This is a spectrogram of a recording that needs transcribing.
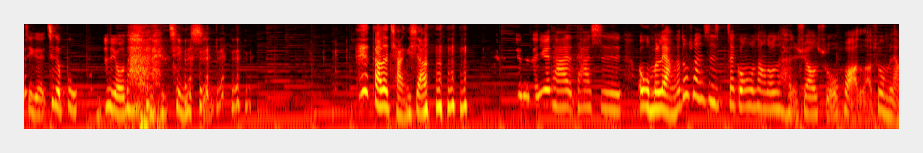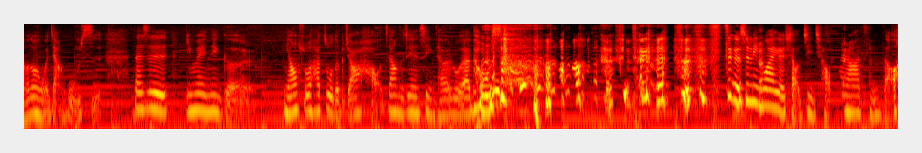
这个这个部分就是由他来进行，他的强项。对对对，因为他他是呃，我们两个都算是在工作上都是很需要说话的啦，所以我们两个都很会讲故事。但是因为那个你要说他做的比较好，这样子这件事情才会落在头上。这个这个是另外一个小技巧，会让他听到。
